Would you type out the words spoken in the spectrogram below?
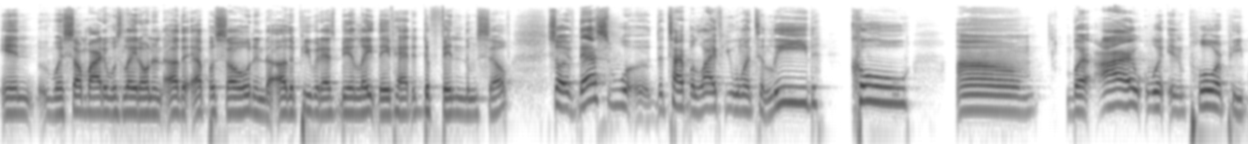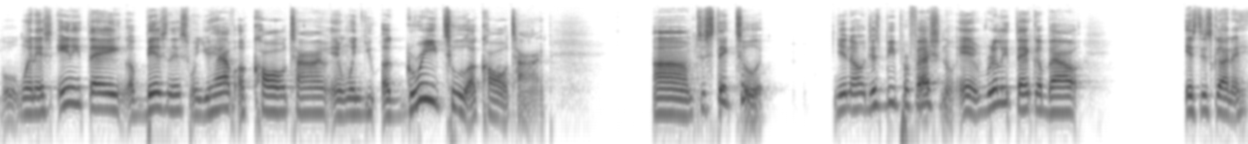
And when somebody was late on another episode, and the other people that's being late, they've had to defend themselves. So if that's what, the type of life you want to lead, cool. Um, but I would implore people when it's anything of business, when you have a call time, and when you agree to a call time, um, to stick to it. You know, just be professional and really think about is this gonna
